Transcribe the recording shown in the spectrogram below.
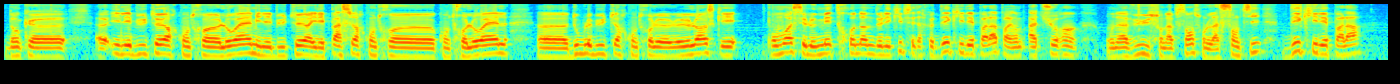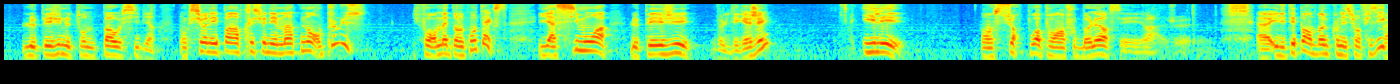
Donc euh, euh, il est buteur contre l'OM, il est buteur, il est passeur contre, contre l'OL, double buteur contre le, le LOSC et pour moi, c'est le métronome de l'équipe. C'est-à-dire que dès qu'il n'est pas là, par exemple à Turin, on a vu son absence, on l'a senti. Dès qu'il n'est pas là, le PSG ne tourne pas aussi bien. Donc si on n'est pas impressionné maintenant, en plus il faut remettre dans le contexte. Il y a six mois, le PSG veut le dégager. Il est en surpoids pour un footballeur. C'est euh, il n'était pas en bonne condition physique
